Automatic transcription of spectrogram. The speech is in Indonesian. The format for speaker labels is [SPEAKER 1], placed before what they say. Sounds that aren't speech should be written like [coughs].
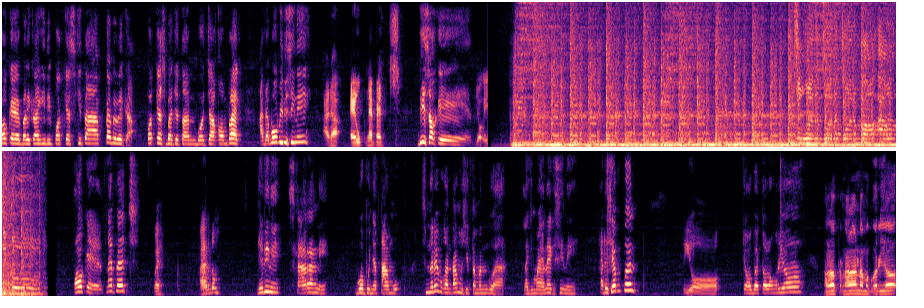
[SPEAKER 1] Oke, balik lagi di podcast kita PBBK, podcast bacotan bocah komplek. Ada Bobby di sini,
[SPEAKER 2] ada Euk Nepec.
[SPEAKER 1] disokin.
[SPEAKER 2] Yo,
[SPEAKER 1] Oke, Nepech.
[SPEAKER 2] weh, air dong.
[SPEAKER 1] Jadi nih, sekarang nih, gue punya tamu. Sebenarnya bukan tamu sih, teman gue. Lagi mainnya ke sini. Ada siapa, Pun?
[SPEAKER 2] Rio.
[SPEAKER 1] Coba tolong Rio.
[SPEAKER 3] Halo, perkenalan nama gue Rio.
